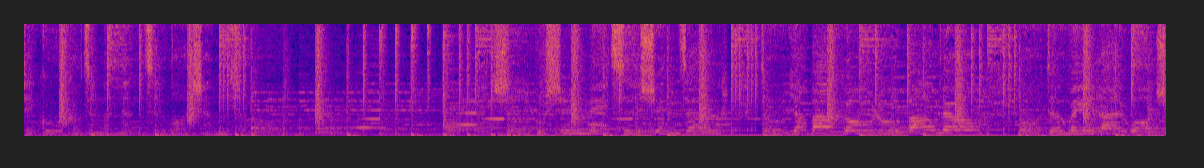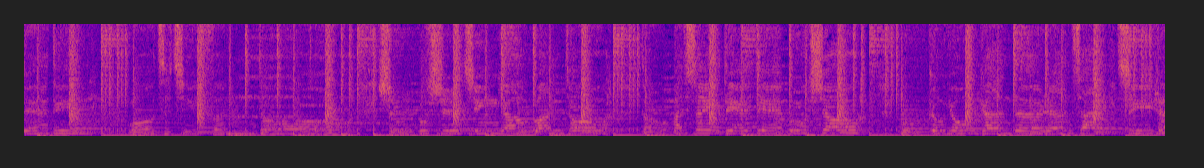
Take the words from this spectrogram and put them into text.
前顾后怎么能自我成就是不是每次选择都要把后路保留，我的未来我决定，我自己奋斗。是不是紧要关头都伴随喋喋不休？不够勇敢的人才杞人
